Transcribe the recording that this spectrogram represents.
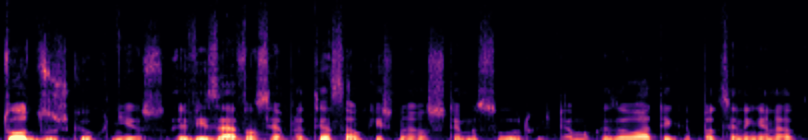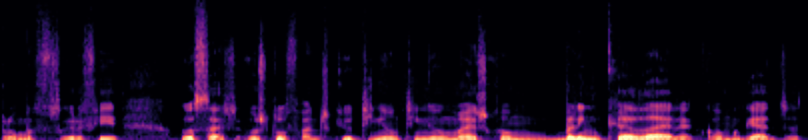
todos os que eu conheço, avisavam sempre: atenção, que isto não é um sistema seguro, isto é uma coisa ótica, pode ser enganado por uma fotografia. Ou seja, os telefones que o tinham, tinham mais como brincadeira, como gadget.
